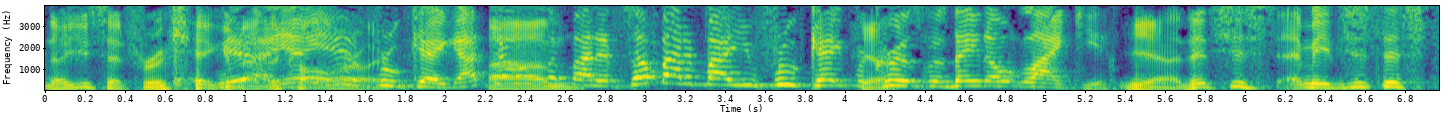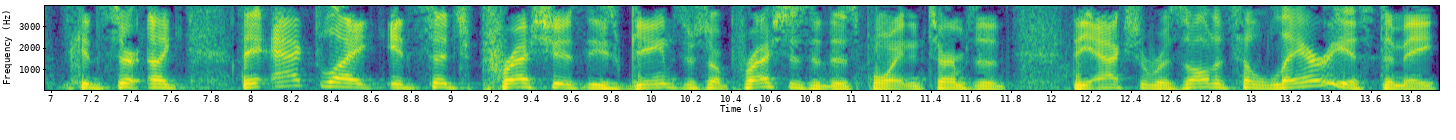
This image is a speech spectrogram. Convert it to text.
No, you said fruitcake Yeah, about the yeah, call earlier. fruitcake. I told Um, somebody if somebody buy you fruitcake for Yeah. Christmas, they don't like you. Yeah, that's just. I mean, just this concern. Like they act like it's such precious. These games are so precious at this point in terms of the actual result. It's hilarious to me.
